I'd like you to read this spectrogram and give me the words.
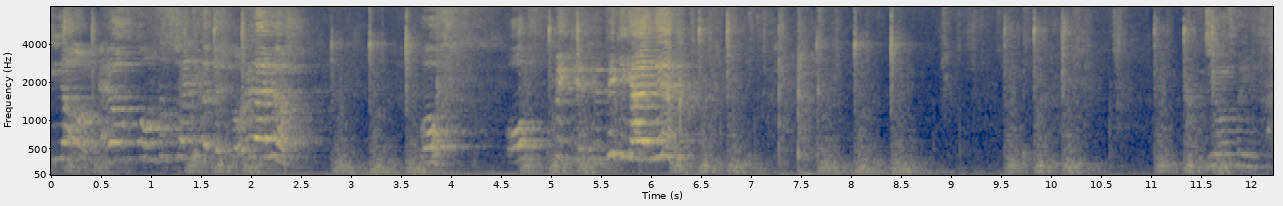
ilahi ne o sonsuz şenlik ateşine doğru ilerliyor. Of, of, peki, peki geldim. Kapıcıyı unutmayın lütfen.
